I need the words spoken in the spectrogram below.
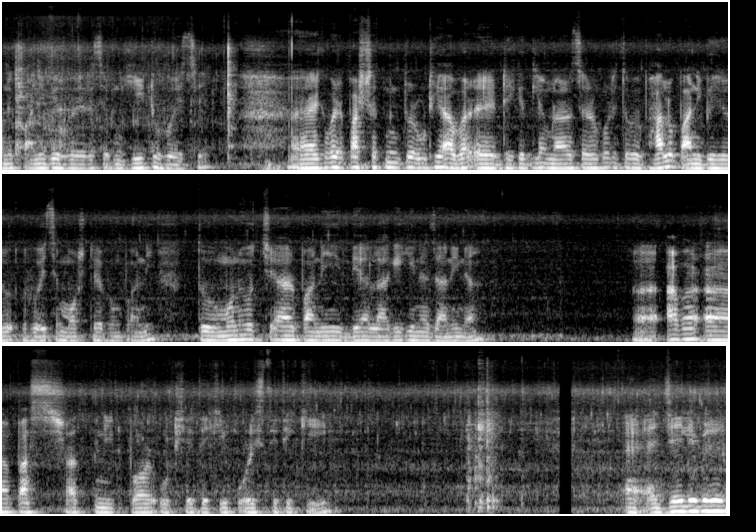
অনেক পানি বের হয়ে গেছে এবং হিটও হয়েছে। একেবারে পাঁচ সাত মিনিট পর উঠিয়ে আবার ঢেকে দিলাম নাড়াচাড়া করে। তবে ভালো পানি বের হয়েছে, মশলা এবং পানি। তো মনে হচ্ছে আর পানি দেয়া লাগে কি না জানি না। আবার পাঁচ সাত মিনিট পর উঠিয়ে দেখি পরিস্থিতি কি। যে লেভেলের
